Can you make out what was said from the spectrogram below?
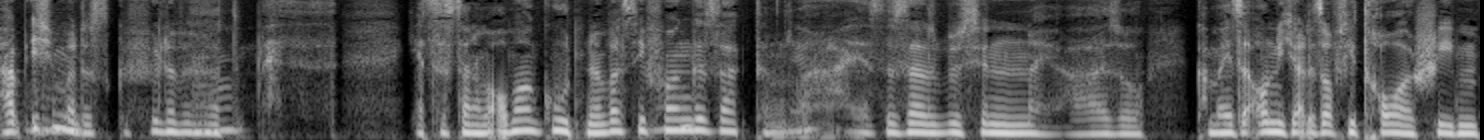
habe ich Mhm. immer das Gefühl, da hab ich Mhm. jetzt ist dann aber auch mal gut, ne, was Sie vorhin gesagt haben. Ja. ah, jetzt ist also ein bisschen, naja, also kann man jetzt auch nicht alles auf die Trauer schieben.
